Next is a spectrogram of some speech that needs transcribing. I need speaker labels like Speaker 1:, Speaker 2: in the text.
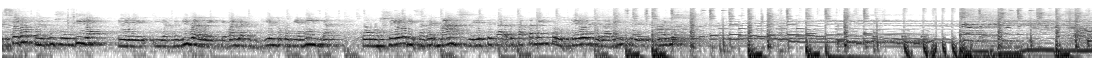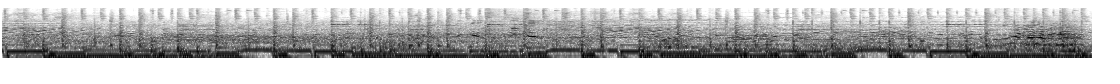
Speaker 1: espero en el curso del día eh, y a medida de que vaya cumpliendo con mi agenda, conocer y saber más de este departamento, de ustedes, de la gente, del pueblo.
Speaker 2: sería,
